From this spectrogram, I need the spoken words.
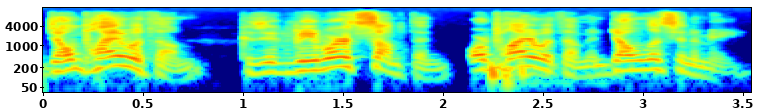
don't play with them because it could be worth something, or play with them and don't listen to me.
